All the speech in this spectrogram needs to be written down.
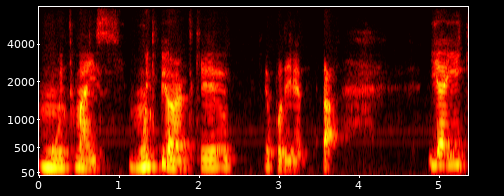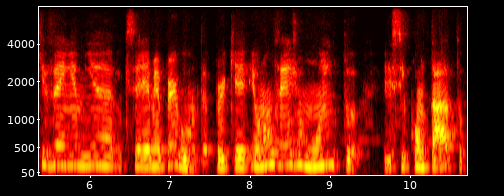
muito mais, muito pior do que eu poderia estar. E aí que vem a minha, o que seria a minha pergunta, porque eu não vejo muito esse contato,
